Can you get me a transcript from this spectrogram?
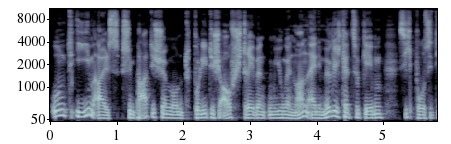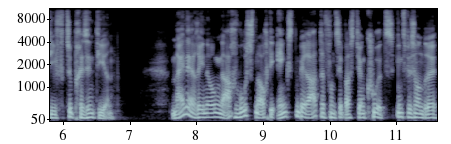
und ihm als sympathischem und politisch aufstrebendem jungen Mann eine Möglichkeit zu geben, sich positiv zu präsentieren. Meiner Erinnerung nach wussten auch die engsten Berater von Sebastian Kurz, insbesondere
